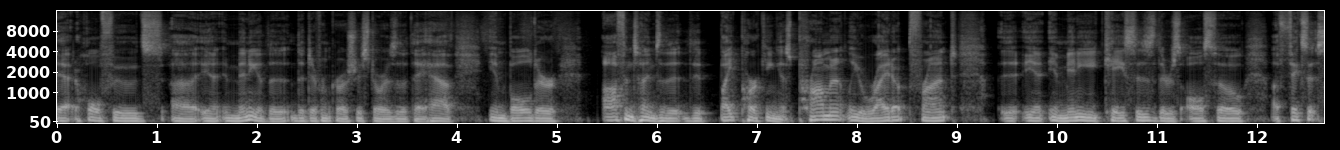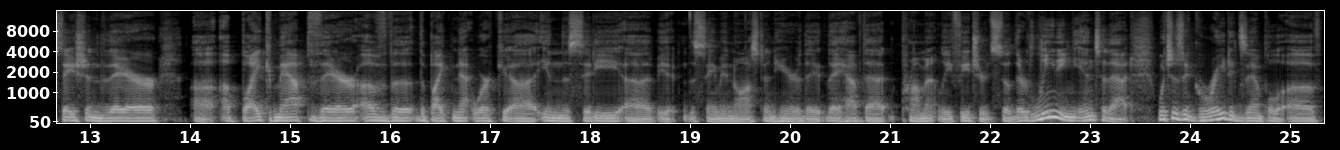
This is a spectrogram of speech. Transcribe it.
at Whole Foods, uh, in, in, many of the, the different grocery stores that they have in Boulder, Oftentimes, the, the bike parking is prominently right up front. In, in many cases, there's also a fix it station there, uh, a bike map there of the, the bike network uh, in the city. Uh, the same in Austin here, they, they have that prominently featured. So they're leaning into that, which is a great example of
